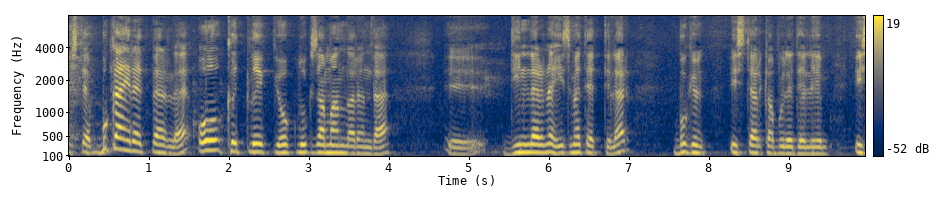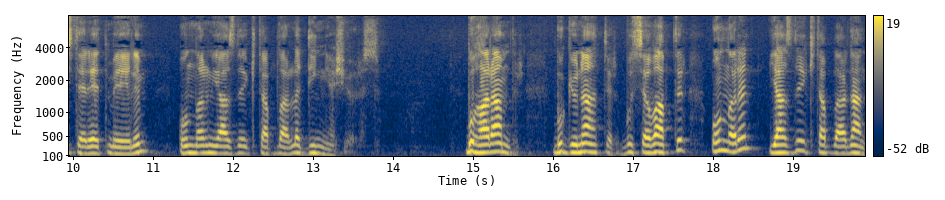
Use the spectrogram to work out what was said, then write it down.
işte bu gayretlerle o kıtlık, yokluk zamanlarında e, dinlerine hizmet ettiler. Bugün ister kabul edelim, ister etmeyelim, onların yazdığı kitaplarla din yaşıyoruz. Bu haramdır, bu günahtır, bu sevaptır. Onların yazdığı kitaplardan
